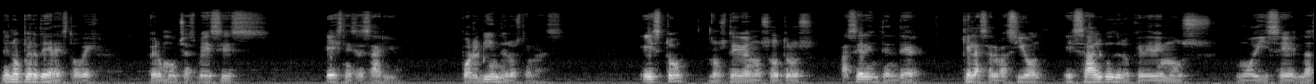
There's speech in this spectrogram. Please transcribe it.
de no perder a esta oveja, pero muchas veces es necesario, por el bien de los demás. Esto nos debe a nosotros hacer entender que la salvación es algo de lo que debemos, como dice la,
